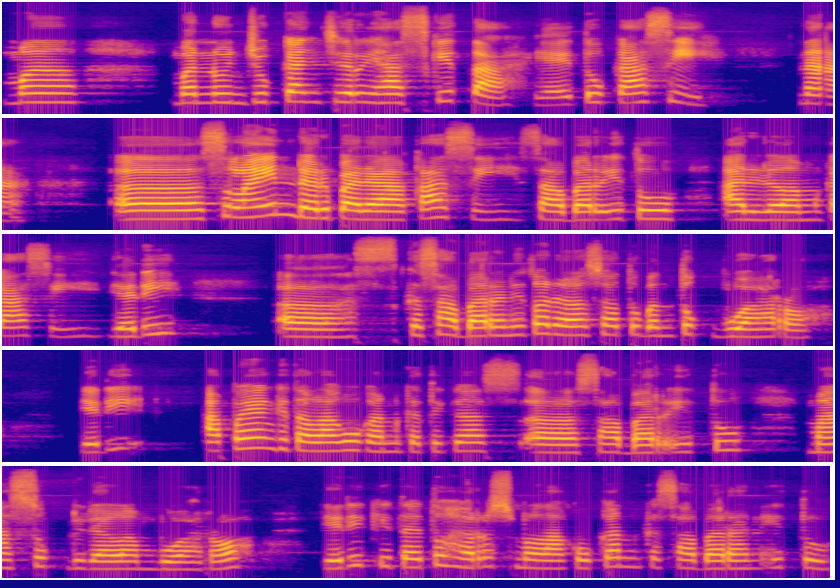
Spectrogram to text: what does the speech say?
me menunjukkan ciri khas kita, yaitu kasih. Nah, uh, selain daripada kasih, sabar itu ada dalam kasih. Jadi uh, kesabaran itu adalah suatu bentuk buah roh. Jadi apa yang kita lakukan ketika uh, sabar itu masuk di dalam buah roh? Jadi kita itu harus melakukan kesabaran itu.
